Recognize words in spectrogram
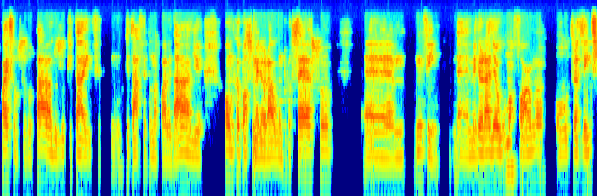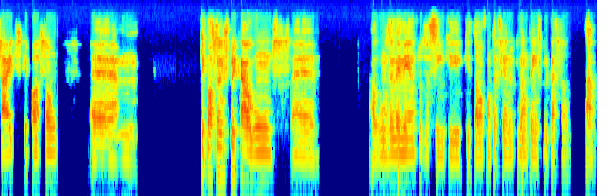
quais são os resultados, o que está tá afetando a qualidade, como que eu posso melhorar algum processo, é, enfim, é, melhorar de alguma forma ou trazer insights que possam é, que possam explicar alguns é, alguns elementos assim que estão acontecendo que não tem explicação. Tá?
